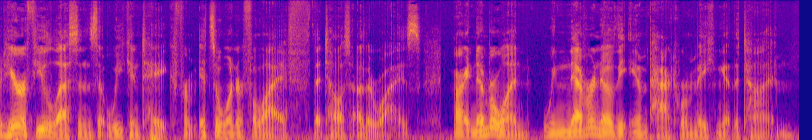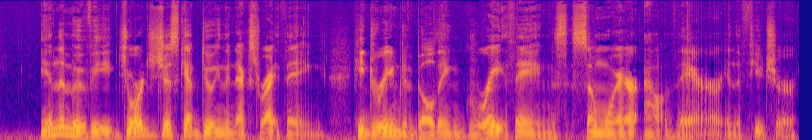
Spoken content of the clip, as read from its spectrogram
But here are a few lessons that we can take from It's a Wonderful Life that tell us otherwise. All right, number one, we never know the impact we're making at the time. In the movie, George just kept doing the next right thing. He dreamed of building great things somewhere out there in the future,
